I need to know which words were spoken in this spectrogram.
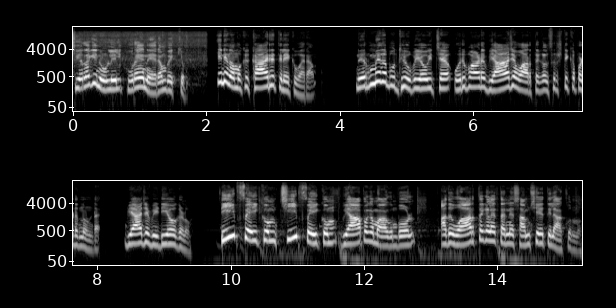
ചിറകിനുള്ളിൽ കുറേ നേരം വയ്ക്കും. ഇനി നമുക്ക് കാര്യത്തിലേക്ക് വരാം. നിർമ്മിത ബുദ്ധി ഉപയോഗിച്ച് ഒരുപാട് വ്യാജ വാർത്തകൾ സൃഷ്ടിക്കപ്പെടുന്നുണ്ട്. വ്യാജ വീഡിയോകളും. ഡീപ്പ് ഫേക്കും ചീപ്പ് ഫേക്കും വ്യാപകമാകുമ്പോൾ അത് വാർത്തകളെ തന്നെ സംശയത്തിലാക്കുന്നു.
